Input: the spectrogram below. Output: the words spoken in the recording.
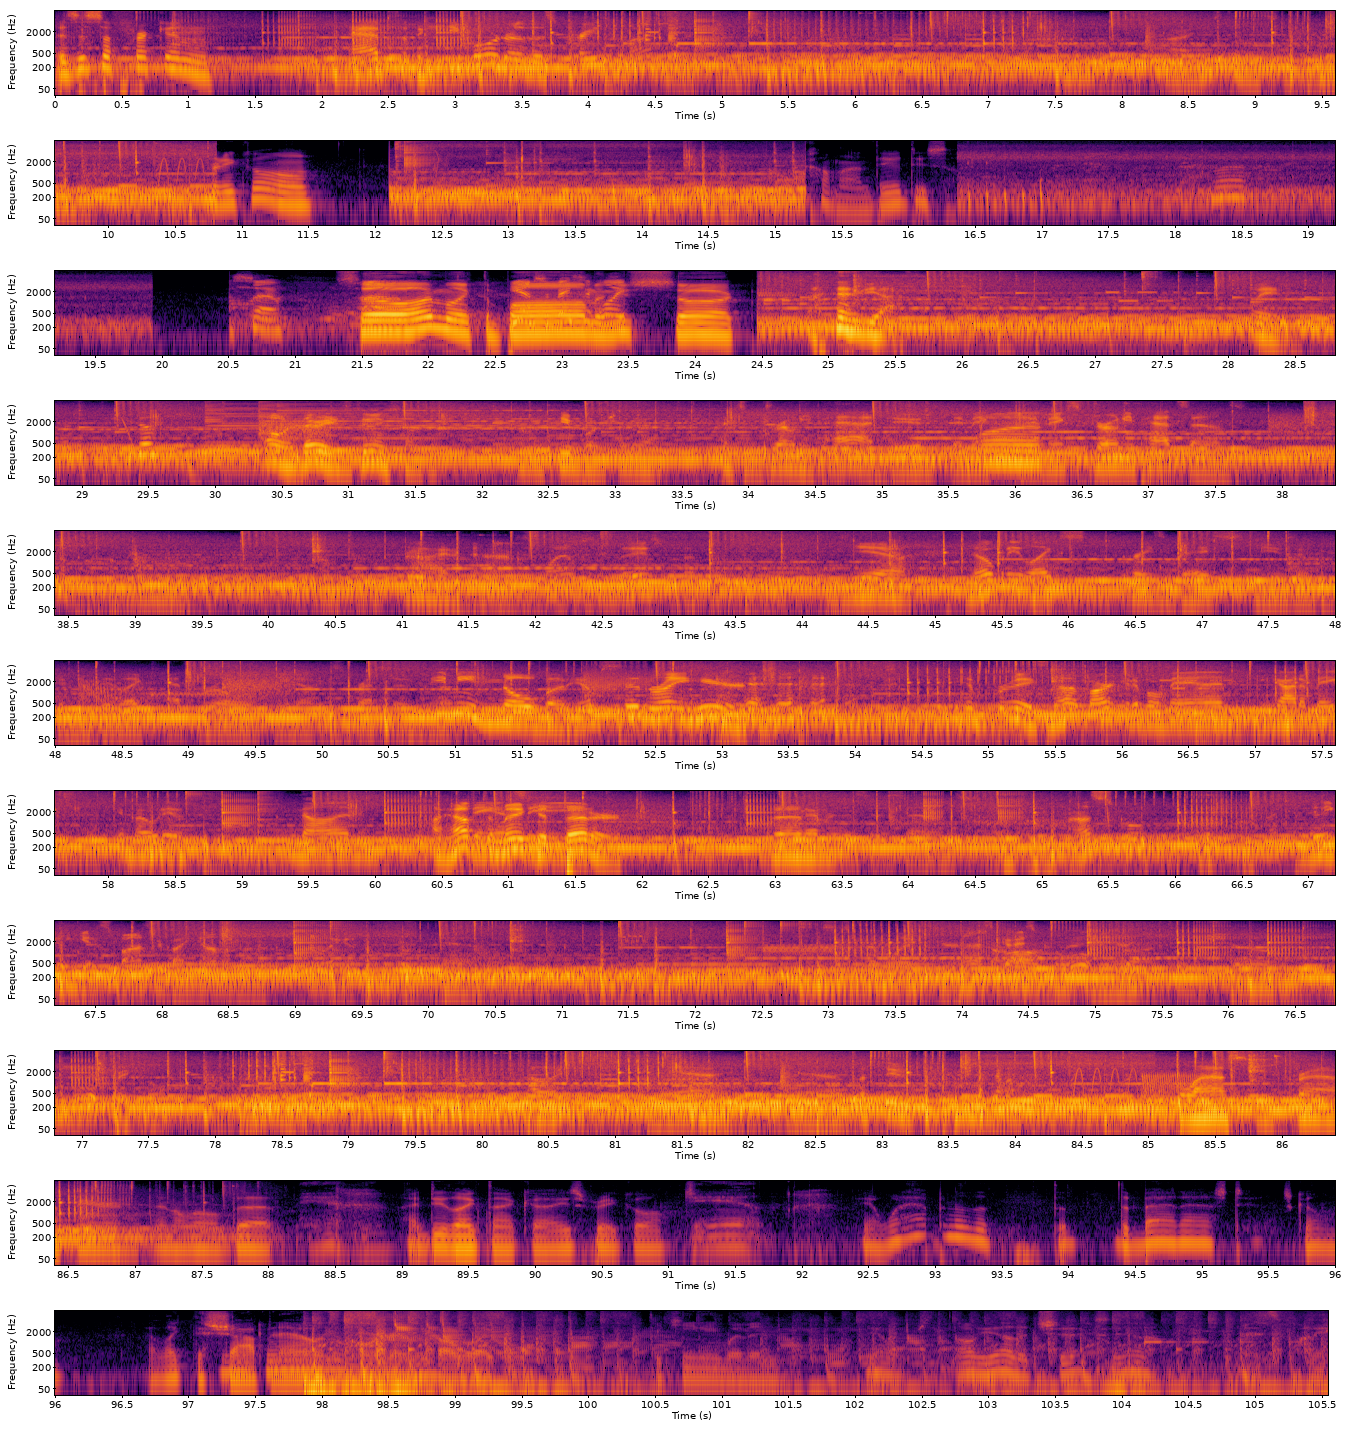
is this a frickin' ad for the keyboard or this crazy modulator? Alright, he's doing something. Pretty cool. Come on, dude, do something. What? so So um, I'm like the yeah, so bomb and you suck. yeah. Wait. Oh, there he's doing something on the keyboard. Check it out. It's a drony pad, dude. They make What? it makes drony pad sounds. God, uh, Slam some bass with that. yeah. Nobody likes crazy bass music. They like ethereal, you know, expressive. What do you mean nobody? I'm sitting right here. Give me a break. It's not marketable, man. You gotta make emotive, non I have to make it better. whatever Then this is. Uh, that's cool. then you can get sponsored by Yamaha. Guy. He's pretty cool. jam. Yeah, what happened to the the, the badass dude? It's going. I like the shop now in the corner with all like bikini women. Yeah. Oh yeah, the chicks. Yeah. That's funny.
